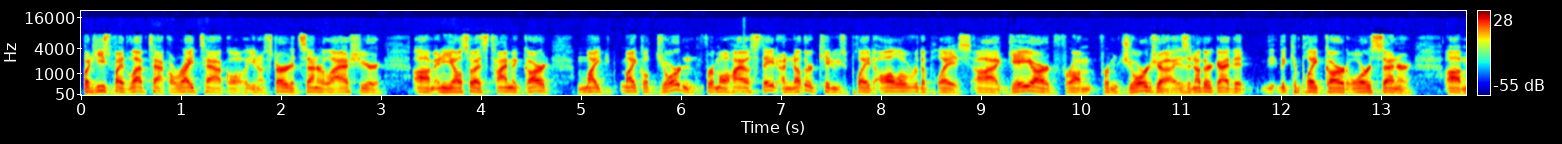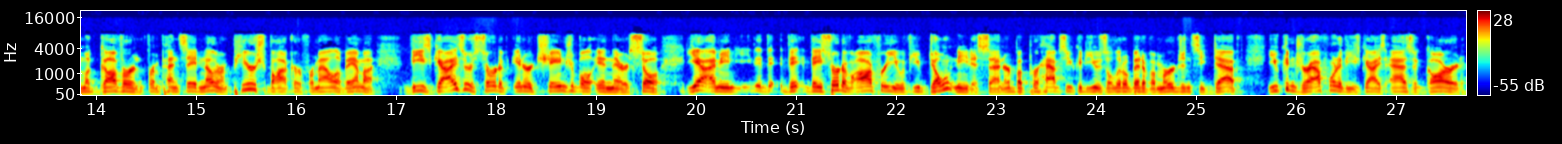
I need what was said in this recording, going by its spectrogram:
but he's played left tackle, right tackle. You know, started center last year, um, and he also has time at guard. Mike Michael Jordan from Ohio State, another kid who's played all over the place. Uh, Gaillard from from Georgia is another guy that that can play guard or center. Uh, McGovern from Penn State, another one. Pierschbacher from Alabama. These guys are sort of interchangeable in there. So yeah, I mean, they, they sort of offer you if you don't need a center, but perhaps you could use a little bit of emergency depth. You can draft one of these guys as a guard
